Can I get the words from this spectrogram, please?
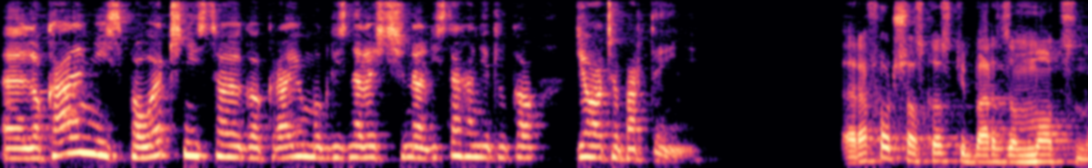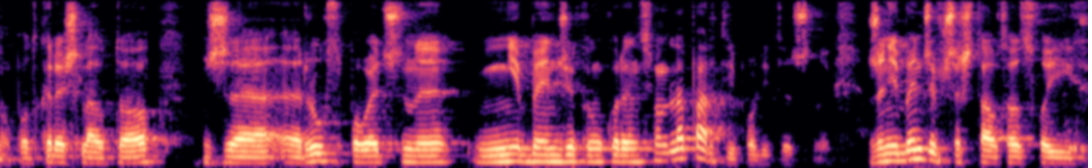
e, lokalni, społeczni z całego kraju mogli znaleźć się na listach, a nie tylko działacze partyjni? Rafał Trzaskowski bardzo mocno podkreślał to, że ruch społeczny nie będzie konkurencją dla partii politycznych, że nie będzie przekształcał swoich,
